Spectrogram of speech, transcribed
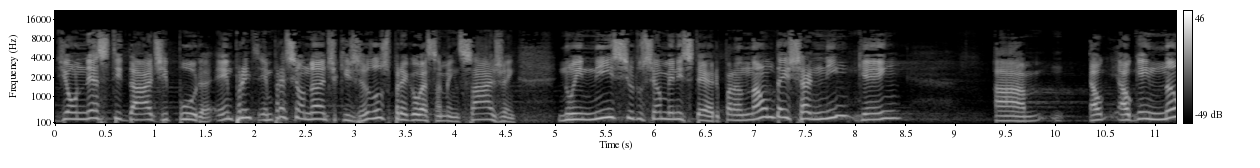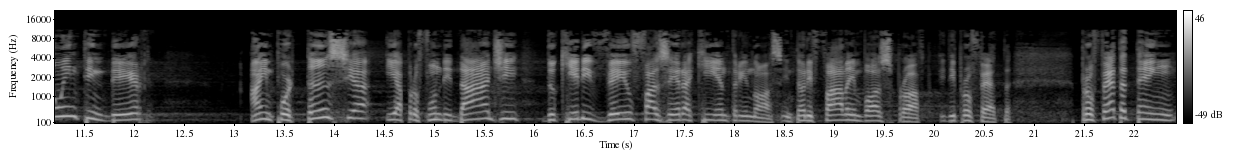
de honestidade pura. É impressionante que Jesus pregou essa mensagem no início do seu ministério para não deixar ninguém, ah, alguém não entender a importância e a profundidade do que ele veio fazer aqui entre nós. Então ele fala em voz de profeta. Profeta tem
